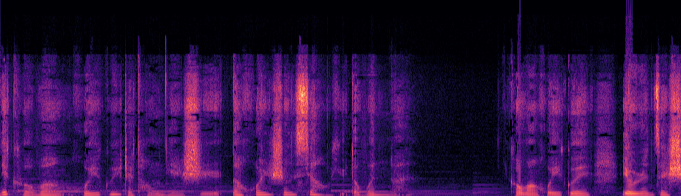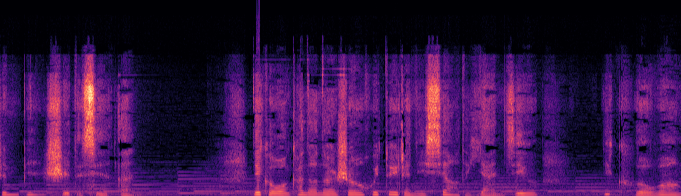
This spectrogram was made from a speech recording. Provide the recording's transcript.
你渴望回归着童年时那欢声笑语的温暖，渴望回归有人在身边时的心安。你渴望看到那双会对着你笑的眼睛，你渴望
